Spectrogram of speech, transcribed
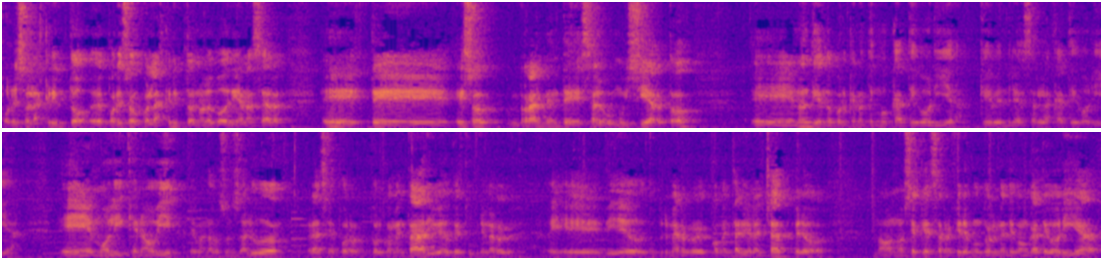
por eso las cripto, eh, por eso con las cripto no lo podrían hacer Este, eso realmente es algo muy cierto. Eh, no entiendo por qué no tengo categoría. ¿Qué vendría a ser la categoría? Eh, Molly Kenobi, le mandamos un saludo. Gracias por, por comentar y veo que es tu primer eh, video, tu primer comentario en el chat, pero no, no sé qué se refiere puntualmente con categoría.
